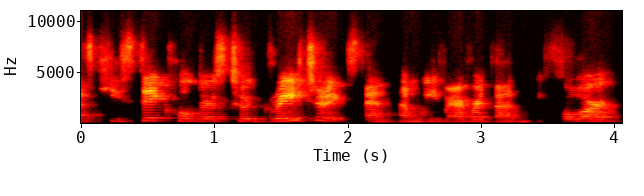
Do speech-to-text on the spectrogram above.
as key stakeholders to a greater extent than we've ever done before.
